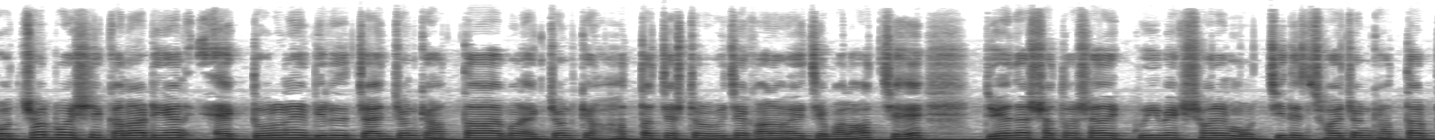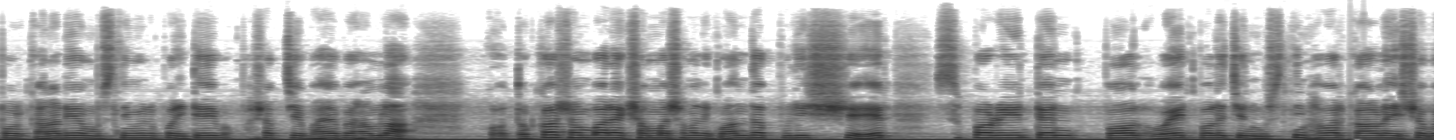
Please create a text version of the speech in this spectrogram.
বছর বয়সী কানাডিয়ান এক তরুণের বিরুদ্ধে চারজনকে হত্যা এবং একজনকে হত্যার চেষ্টার অভিযোগ আনা হয়েছে। বলা হচ্ছে, দুই হাজার সতেরো সালে কুইবেক শহরের মসজিদে ছয়জনকে হত্যার পর কানাডিয়ান মুসলিমের উপর এটাই সবচেয়ে ভয়াবহ হামলা। গতকাল সোমবার এক সংবাদ সম্মেলনে গোয়েন্দা পুলিশের সুপারিনটেন্ডেন্ট পল ওয়েট বলেছেন, মুসলিম হওয়ার কারণে এসব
